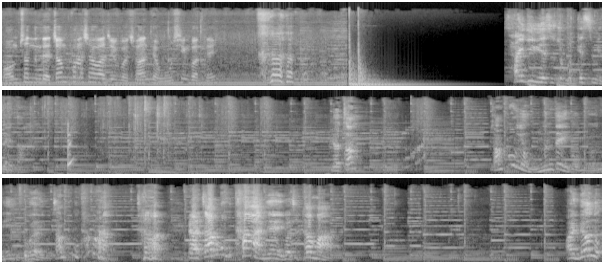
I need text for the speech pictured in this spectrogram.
멈췄는데 점프하셔가지고 저한테 오신 건데. 살기 위해서 좀 먹겠습니다, 일단. 야, 짬, 짬뽕이 없는데, 이거 면이? 뭐야, 이거 짬뽕탕 아, 잠깐. 야, 짬뽕탕 아니야, 이거, 잠깐만. 아니, 면,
